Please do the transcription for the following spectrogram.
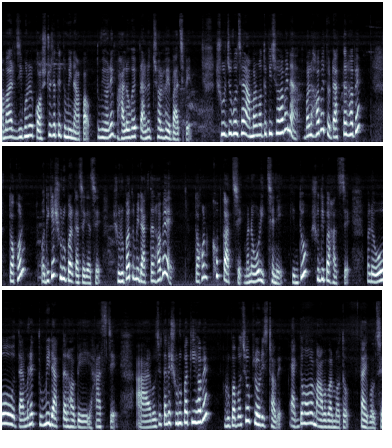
আমার জীবনের কষ্ট যাতে তুমি না পাও। তুমি অনেক ভালো হয়ে প্রাণোচ্ছল হয়ে বাঁচবে। সূর্য বলছে, আর আমার মতো কিছু হবে না? বলে, হবে তো, ডাক্তার হবে। তখন ওদিকে সুরূপার কাছে গেছে। সুরূপা, তুমি ডাক্তার হবে? তখন খুব কাঁদছে মানে ওর ইচ্ছে নেই, কিন্তু সুদীপা হাসছে। বলে, ও, তার মানে তুমি ডাক্তার হবে, হাসছে। আর বলছে, তাহলে সুরূপা কি হবে? রূপা বলছে, ও ফ্লোরিস্ট হবে। একদম আমার মা বাবার মতো, তাই বলছে।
